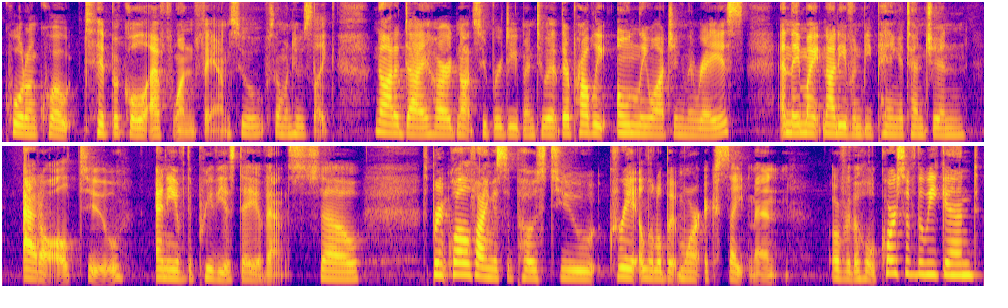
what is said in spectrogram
quote unquote typical F1 fan, so someone who's like not a diehard, not super deep into it, they're probably only watching the race and they might not even be paying attention at all to any of the previous day events. So, sprint qualifying is supposed to create a little bit more excitement over the whole course of the weekend.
